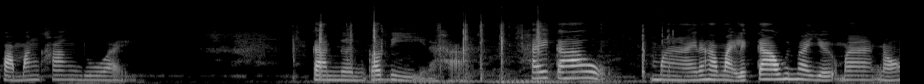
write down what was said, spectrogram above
ความมั่งคั่งด้วย การเงินก็ดีนะคะ ให้เก้าไม้นะคะหมายเลขเก้าขึ้นมาเยอะมากเนาะ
